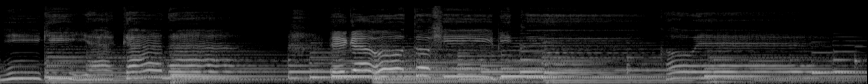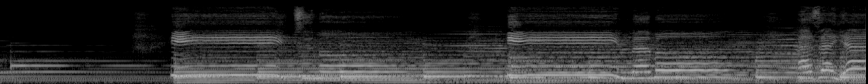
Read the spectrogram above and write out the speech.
にぎやかな笑顔と響く声。いつも今も鮮やか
